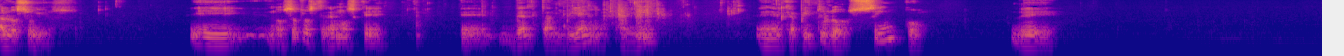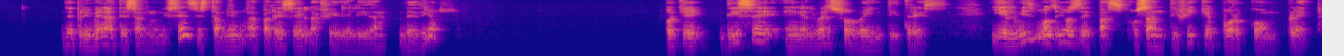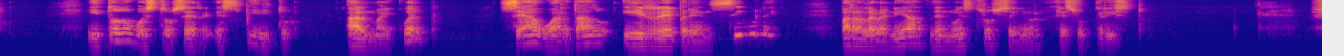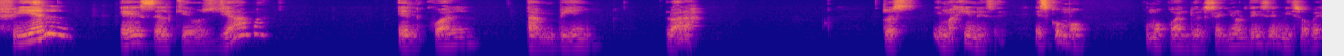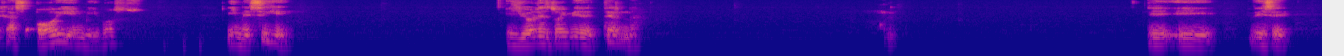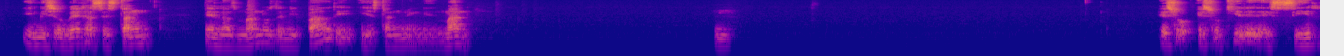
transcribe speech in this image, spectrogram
a los suyos. Y nosotros tenemos que, eh, ver también ahí en el capítulo 5 de, de Primera Tesalonicenses también aparece la fidelidad de Dios. Porque dice en el verso 23, y el mismo Dios de paz os santifique por completo, y todo vuestro ser, espíritu, alma y cuerpo, sea guardado irreprensible para la venida de nuestro Señor Jesucristo. Fiel es el que os llama, el cual también lo hará. Entonces, imagínense, es como, como cuando el Señor dice, mis ovejas oyen mi voz y me siguen. Y yo les doy vida eterna. Y, dice, y mis ovejas están en las manos de mi Padre y están en mis manos. Mm. Eso, eso quiere decir,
